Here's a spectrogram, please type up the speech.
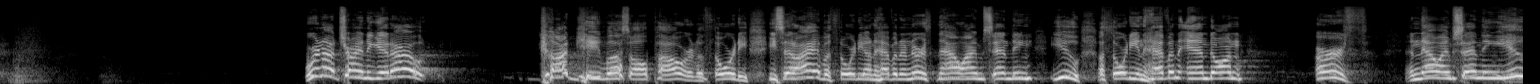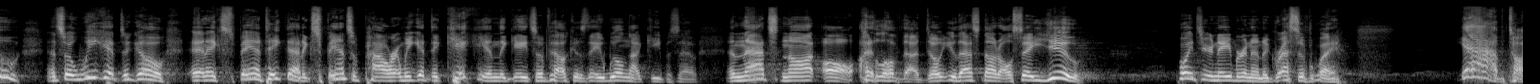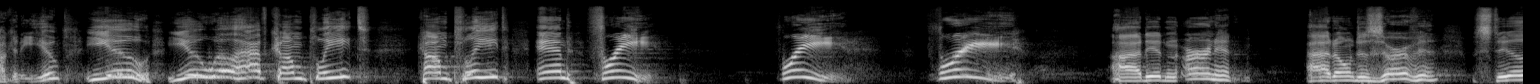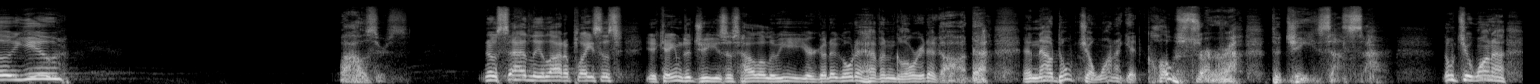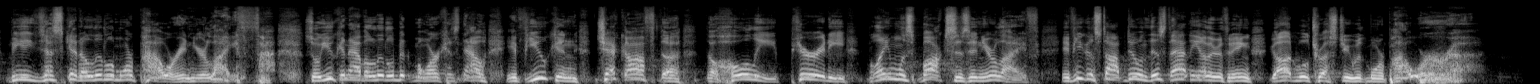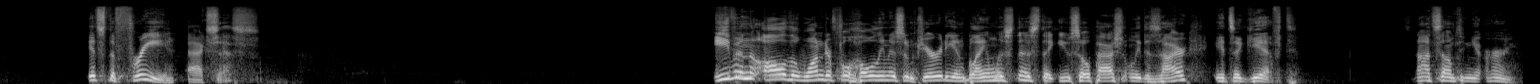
We're not trying to get out. God gave us all power and authority. He said, I have authority on heaven and earth. Now I'm sending you authority in heaven and on earth. And now I'm sending you. And so we get to go and expand, take that expansive power and we get to kick in the gates of hell because they will not keep us out. And that's not all. I love that, don't you? That's not all. Say you. Point to your neighbor in an aggressive way. Yeah, I'm talking to you. You, you will have complete complete and free. Free. Free. I didn't earn it. I don't deserve it. Still you. Wowzers. You know, sadly, a lot of places, you came to Jesus, hallelujah, you're going to go to heaven, glory to God. And now, don't you want to get closer to Jesus? Don't you want to be, just get a little more power in your life so you can have a little bit more? Because now, if you can check off the, the holy, purity, blameless boxes in your life, if you can stop doing this, that, and the other thing, God will trust you with more power. It's the free access. Even all the wonderful holiness and purity and blamelessness that you so passionately desire, it's a gift not something you earn.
